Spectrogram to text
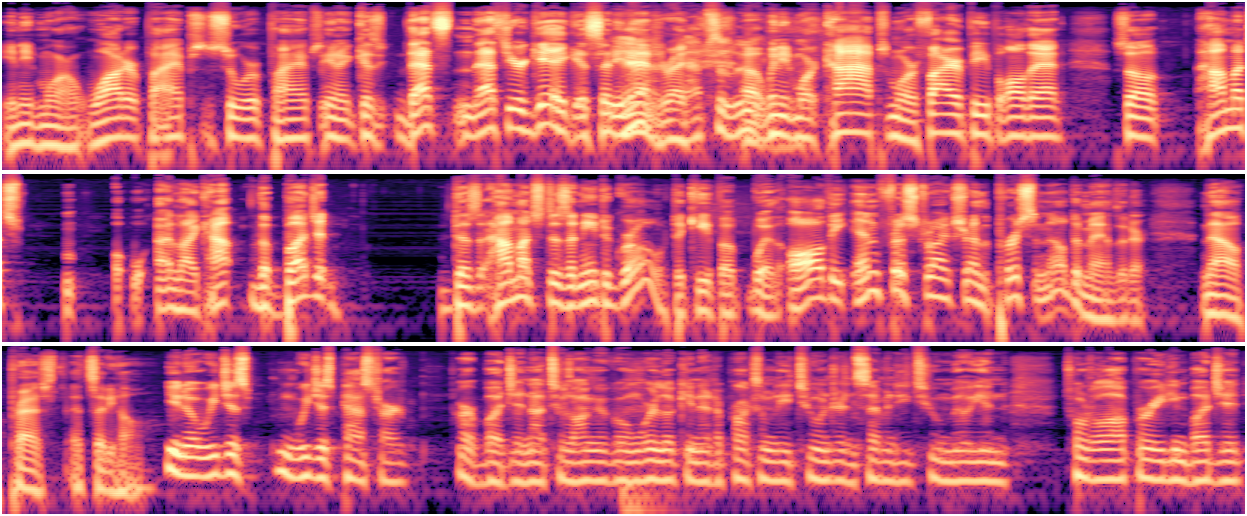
you need more water pipes, sewer pipes. You know, because that's that's your gig as city Yeah, manager, right? absolutely. Uh, we need more cops, more fire people, all that. So, how much, uh, like, how the budget does? it, How much does it need to grow to keep up with all the infrastructure and the personnel demands that are now pressed at City Hall? You know, we just we just passed our our budget not too long ago, and we're looking at approximately 272 million total operating budget.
